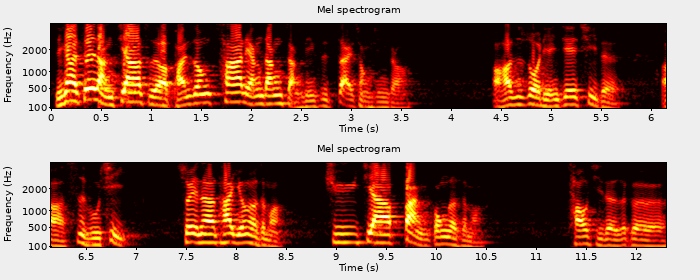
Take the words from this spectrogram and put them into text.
你看这档价值啊，盘中差两档涨停是再创新高啊，它是做连接器的啊，伺服器，所以呢，它拥有什么居家办公的什么超级的这个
